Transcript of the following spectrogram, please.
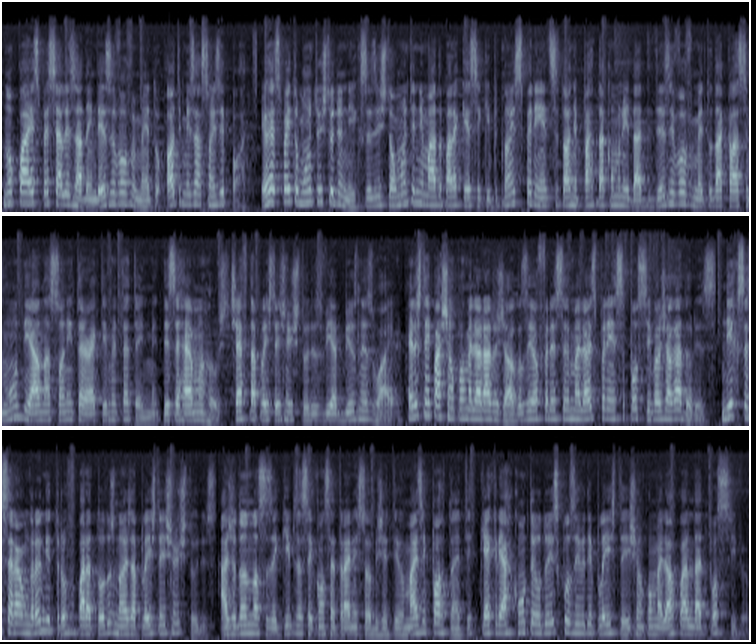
no qual é especializada em desenvolvimento, otimizações e portes. Eu respeito muito o estúdio Nix e estou muito animado para que essa equipe tão experiente se torne parte da comunidade de desenvolvimento da classe mundial na Sony Interactive Entertainment, disse Herman Host, chefe da PlayStation Studios via Business Wire. Eles têm paixão por melhorar os jogos e oferecer a melhor experiência possível aos jogadores. Nix será um grande trunfo para todos nós da PlayStation Studios, ajudando nossas equipes a se concentrar em seu objetivo mais importante, que é criar conteúdo exclusivo de PlayStation com a melhor qualidade possível.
